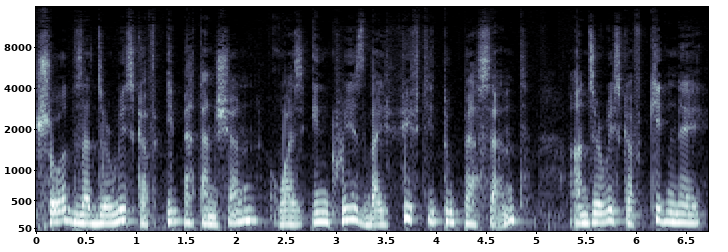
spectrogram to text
showed that the risk of hypertension was increased by 52% and the risk of kidney,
